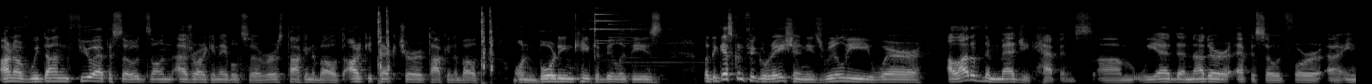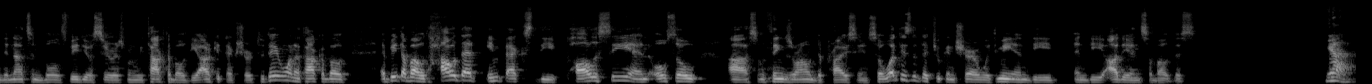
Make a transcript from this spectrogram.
Aurnov, we've done a few episodes on Azure Arc enabled servers, talking about architecture, talking about onboarding capabilities. But the guest configuration is really where a lot of the magic happens. Um, we had another episode for uh, in the nuts and bolts video series when we talked about the architecture. Today, we want to talk about a bit about how that impacts the policy and also uh, some things around the pricing. So, what is it that you can share with me and the and the audience about this? Yeah,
